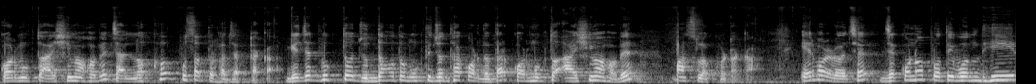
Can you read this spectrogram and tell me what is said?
করমুক্ত আয়সীমা হবে চার লক্ষ পঁচাত্তর হাজার টাকা। গেজেটভুক্ত যুদ্ধাহত মুক্তিযোদ্ধা করদাতার করমুক্ত আয়সীমা হবে পাঁচ লক্ষ টাকা। এরপরে রয়েছে যে কোনো প্রতিবন্ধীর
